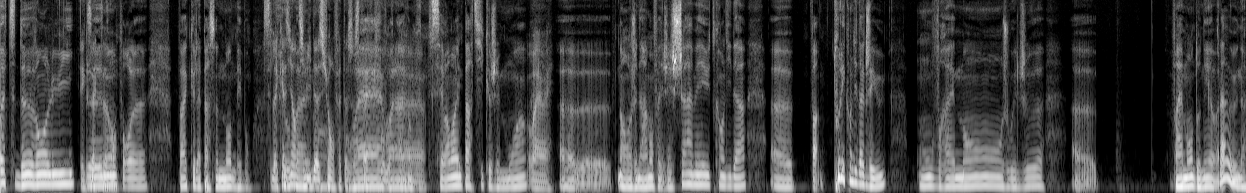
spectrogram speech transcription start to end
notes devant lui Exactement. le nom pour euh, pas que la personne demande, mais bon. C'est la quasi-intimidation en fait à ce ouais, stade. voilà, Euh, donc c'est vraiment une partie que j'aime moins. ouais, ouais. Euh, non, généralement, enfin, j'ai jamais eu de candidat. euh, Enfin, tous les candidats que j'ai eus ont vraiment joué le jeu, euh, vraiment donné. Voilà, une,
